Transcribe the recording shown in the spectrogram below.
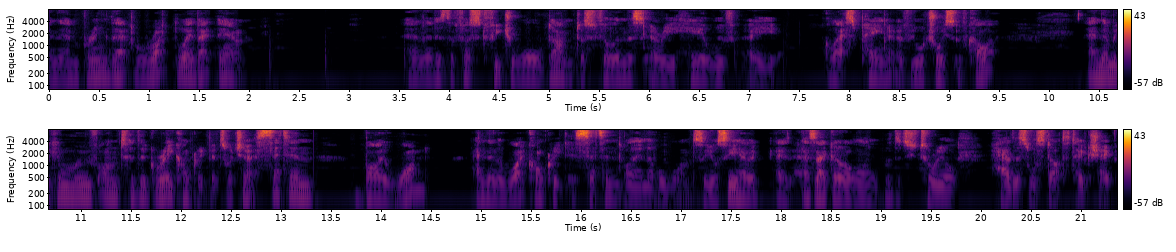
and then bring that right the way back down. And that is the first feature wall done. Just fill in this area here with a glass pane of your choice of colour. And then we can move on to the grey concrete bits, which are set in by one, and then the white concrete is set in by another one. So you'll see how, as I go along with the tutorial, how this will start to take shape.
